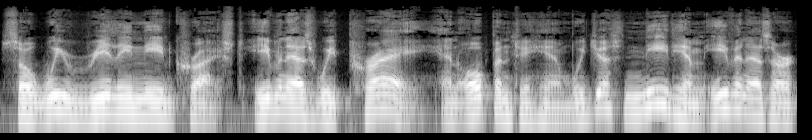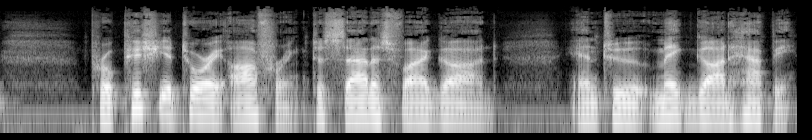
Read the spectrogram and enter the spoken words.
So we really need Christ. Even as we pray and open to Him, we just need Him even as our propitiatory offering to satisfy God and to make God happy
